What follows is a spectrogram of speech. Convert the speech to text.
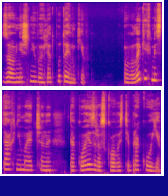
зовнішній вигляд будинків. У великих містах Німеччини такої зразковості бракує.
